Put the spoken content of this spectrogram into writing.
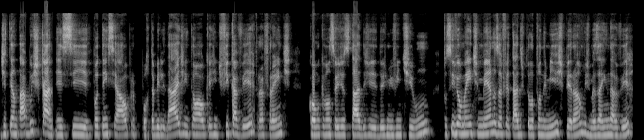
de tentar buscar esse potencial para portabilidade. Então, é algo que a gente fica a ver para frente, como que vão ser os resultados de 2021, possivelmente menos afetados pela pandemia, esperamos, mas ainda a ver.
